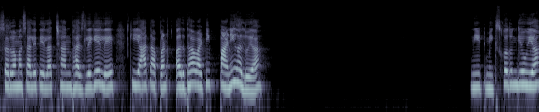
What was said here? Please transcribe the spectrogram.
सर्व मसाले तेलात छान भाजले गेले की यात आपण अर्धा वाटी पाणी घालूया. नीट मिक्स करून घेऊया.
